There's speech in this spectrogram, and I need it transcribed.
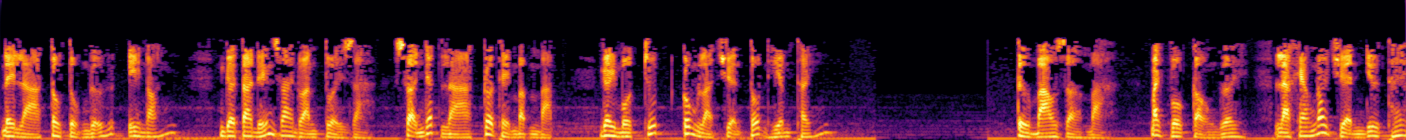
Đây là câu tục ngữ y nói. Người ta đến giai đoạn tuổi già, Sợ nhất là cơ thể mập mạp Gầy một chút cũng là chuyện tốt hiếm thấy. Từ bao giờ mà bạch vô cầu ngươi Là khéo nói chuyện như thế?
